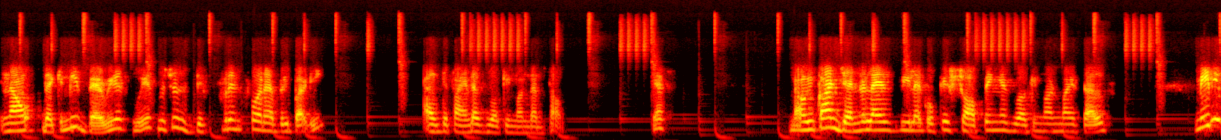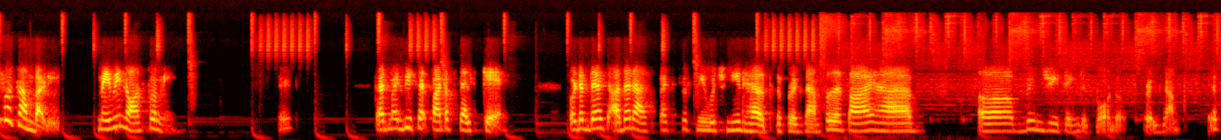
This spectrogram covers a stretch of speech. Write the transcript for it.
Now, there can be various ways which is different for everybody, as defined as working on themselves. Yes. Now, you can't generalize, be like, okay, shopping is working on myself. Maybe for somebody, maybe not for me. Right? That might be part of self care. But if there's other aspects of me which need help, so for example, if I have a binge eating disorder, for example, if,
